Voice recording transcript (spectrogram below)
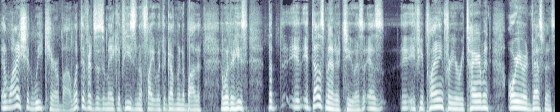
and why should we care about? it? What difference does it make if he's in a fight with the government about it, and whether he's? But it, it does matter to you as as if you're planning for your retirement or your investments,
